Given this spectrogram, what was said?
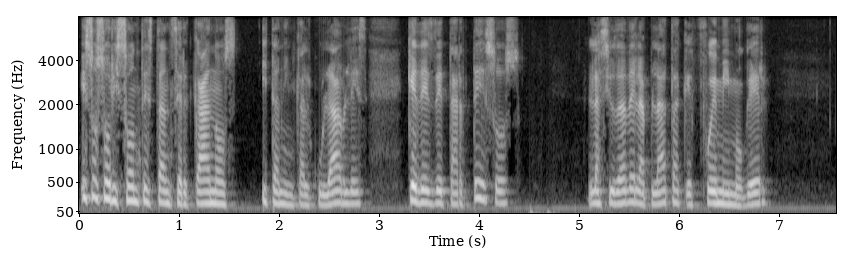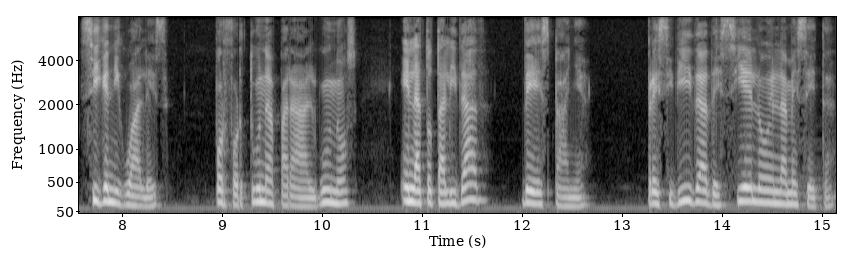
esos horizontes tan cercanos y tan incalculables que desde Tartesos, la ciudad de La Plata que fue mi moguer, siguen iguales, por fortuna para algunos, en la totalidad de España, presidida de cielo en la meseta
